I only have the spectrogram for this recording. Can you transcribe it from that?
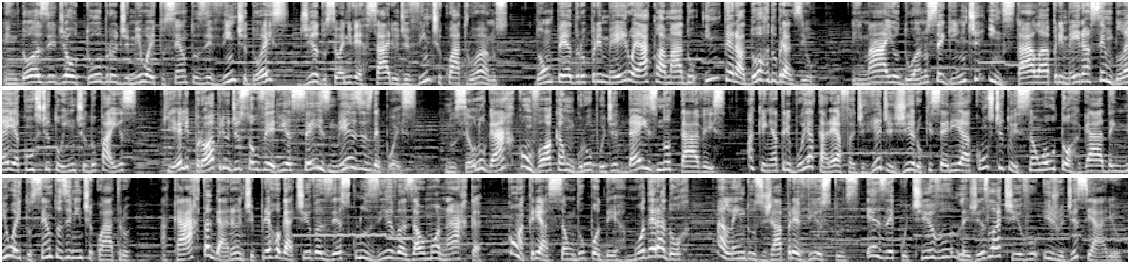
Em 12 de outubro de 1822, dia do seu aniversário de 24 anos, Dom Pedro I é aclamado Imperador do Brasil. Em maio do ano seguinte, instala a primeira Assembleia Constituinte do país, que ele próprio dissolveria seis meses depois. No seu lugar, convoca um grupo de dez notáveis, a quem atribui a tarefa de redigir o que seria a Constituição outorgada em 1824. A carta garante prerrogativas exclusivas ao monarca, com a criação do poder moderador, além dos já previstos executivo, legislativo e judiciário.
